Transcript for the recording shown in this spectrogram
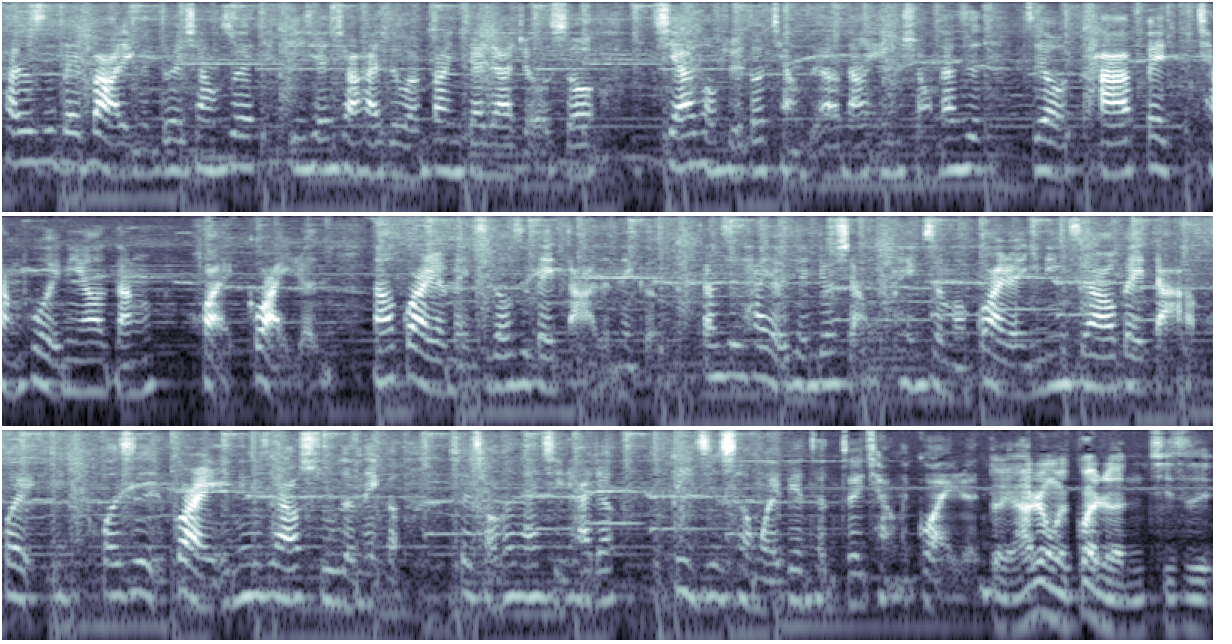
他就是被霸凌的对象。所以以前小孩子玩扮家家酒的时候，其他同学都抢着要当英雄，但是只有他被强迫一定要当坏怪人。然后怪人每次都是被打的那个，但是他有一天就想，凭什么怪人一定是要被打，会或是怪人一定是要输的那个？所以从那天起，他就立志成为变成最强的怪人。对，他认为怪人其实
